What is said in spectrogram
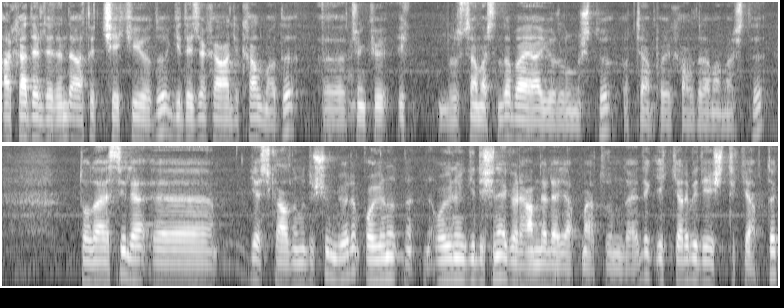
arka derilerinde artık çekiyordu. Gidecek hali kalmadı. Ee, çünkü ilk Rusya maçında bayağı yorulmuştu. O tempoyu kaldıramamıştı. Dolayısıyla e, geç kaldığımı düşünmüyorum. Oyunun oyunun gidişine göre hamleler yapmak durumundaydık. İlk yarı bir değişiklik yaptık.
